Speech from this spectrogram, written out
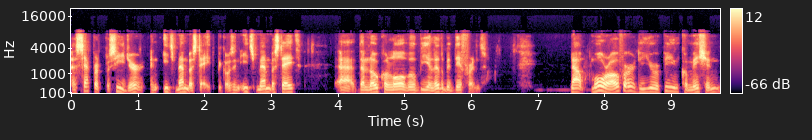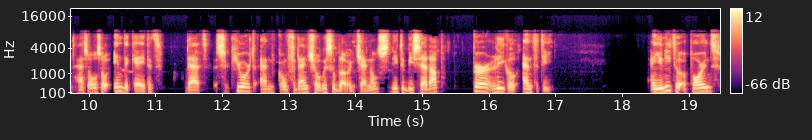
a separate procedure in each member state, because in each member state, uh, the local law will be a little bit different. Now, moreover, the European Commission has also indicated that secured and confidential whistleblowing channels need to be set up per legal entity and you need to appoint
